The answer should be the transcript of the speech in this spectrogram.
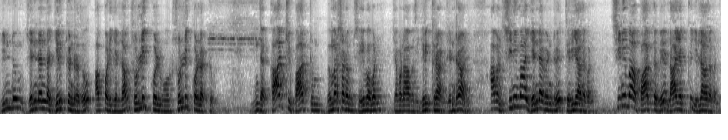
இன்னும் என்னென்ன இருக்கின்றதோ அப்படியெல்லாம் சொல்லிக்கொள்வோர் சொல்லிக்கொள்ளட்டும். கொள்ளட்டும் இந்த காட்சி பார்த்தும் விமர்சனம் செய்பவன் எவனாவது இருக்கிறான் என்றால் அவன் சினிமா என்னவென்று தெரியாதவன். சினிமா பார்க்கவே லாயக்கு இல்லாதவன்.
